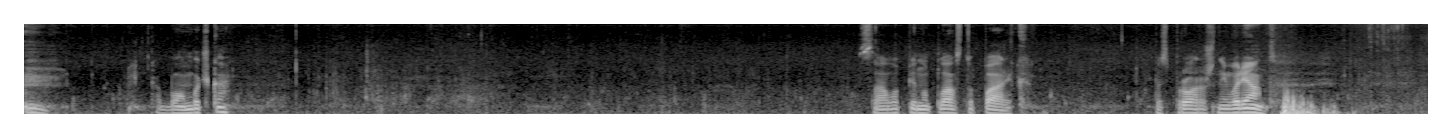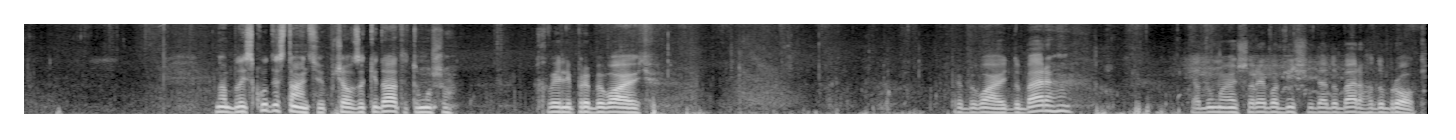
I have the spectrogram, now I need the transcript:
Така бомбочка. Сало пінопласт опарик. Безпрограшний варіант. На близьку дистанцію почав закидати, тому що хвилі прибивають. Прибивають до берега. Я думаю, що риба більше йде до берега до бровки.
